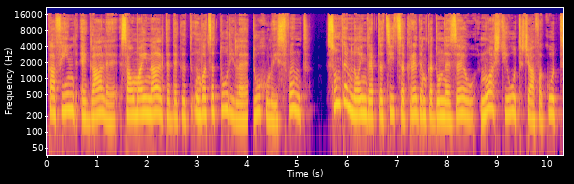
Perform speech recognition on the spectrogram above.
ca fiind egale sau mai înalte decât învățăturile Duhului Sfânt? Suntem noi îndreptățiți să credem că Dumnezeu nu a știut ce a făcut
